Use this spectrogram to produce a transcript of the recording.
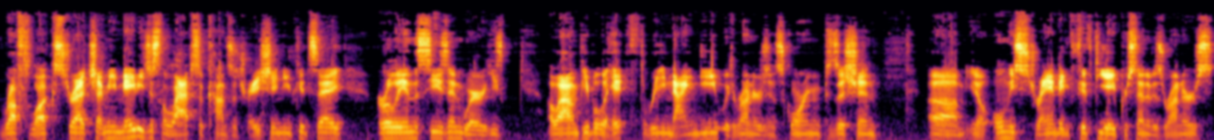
rough luck stretch. I mean, maybe just a lapse of concentration, you could say, early in the season where he's allowing people to hit 390 with runners in scoring position um, you know, only stranding 58% of his runners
